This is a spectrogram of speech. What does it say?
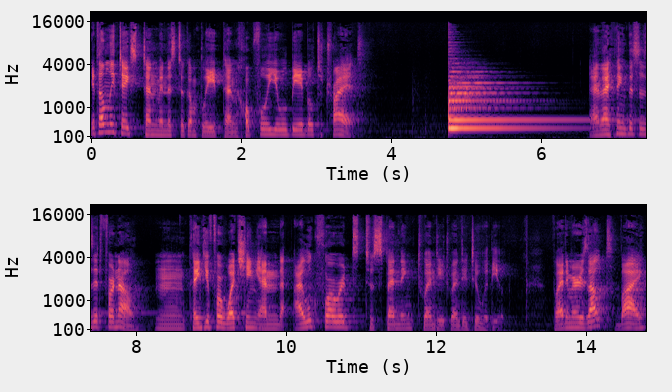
It only takes 10 minutes to complete, and hopefully you will be able to try it. And I think this is it for now. Mm, thank you for watching, and I look forward to spending 2022 with you. Vladimir is out. Bye.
